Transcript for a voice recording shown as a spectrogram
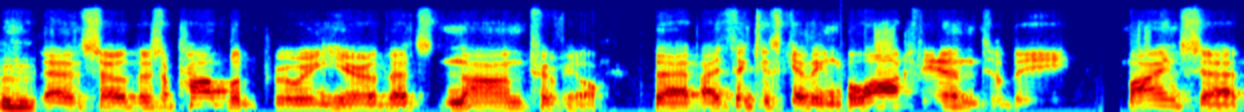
Mm-hmm. And so there's a problem brewing here that's non trivial that I think is getting locked into the mindset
